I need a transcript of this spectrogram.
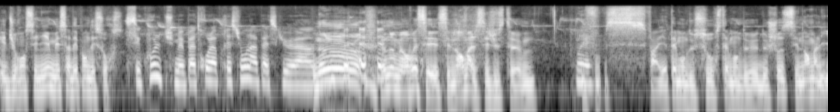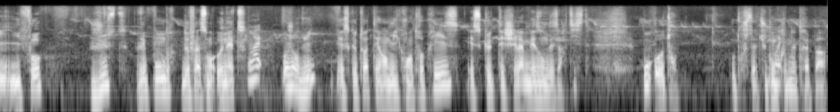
et du renseigné, mais ça dépend des sources. C'est cool, tu mets pas trop la pression là parce que. euh, Non, non, non, non, non, non, mais en vrai, c'est normal, c'est juste. euh, il faut- Enfin, il y a tellement de sources, tellement de, de choses, c'est normal. Il, il faut juste répondre de façon honnête. Ouais. Aujourd'hui, est-ce que toi, tu es en micro-entreprise? Est-ce que tu es chez la maison des artistes? Ou autre Autre statut qu'on ne Ouais. connaîtrait pas?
